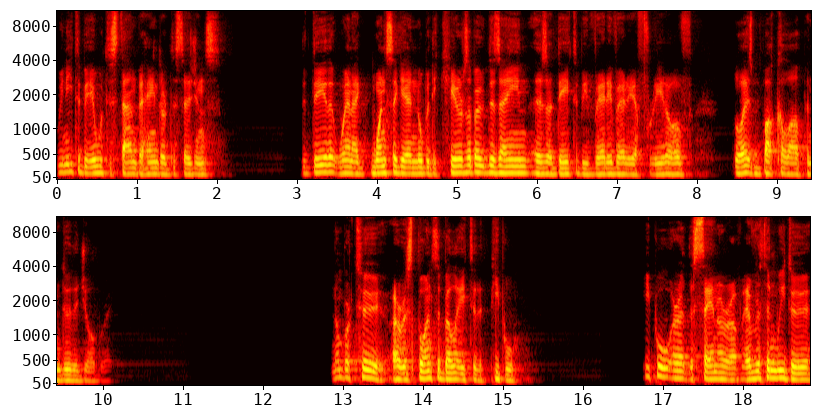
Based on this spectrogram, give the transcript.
We need to be able to stand behind our decisions. The day that when I, once again nobody cares about design is a day to be very, very afraid of. So let's buckle up and do the job right. Number two, our responsibility to the people. People are at the center of everything we do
